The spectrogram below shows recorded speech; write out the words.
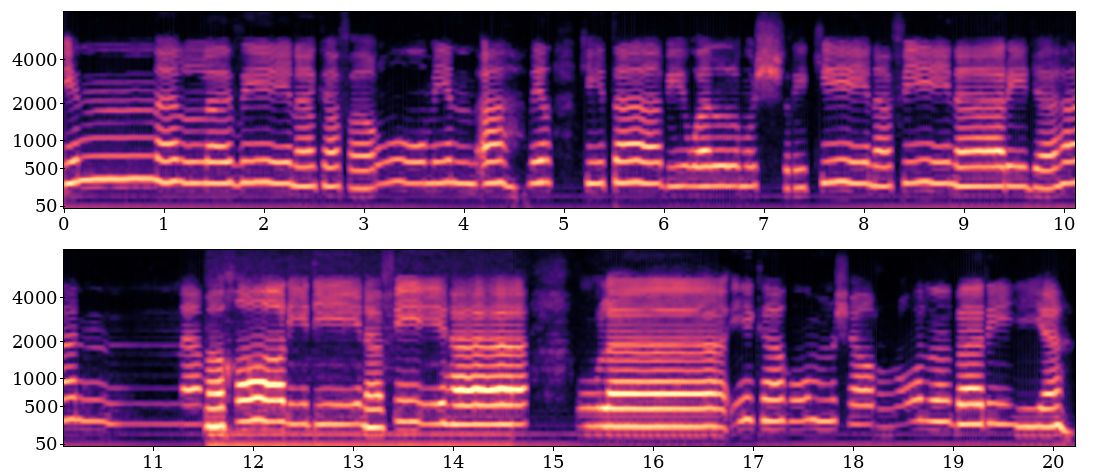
إن الذين كفروا من أهل الكتاب والمشركين في نار جهنم خالدين فيها أولئك هم شر البرية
